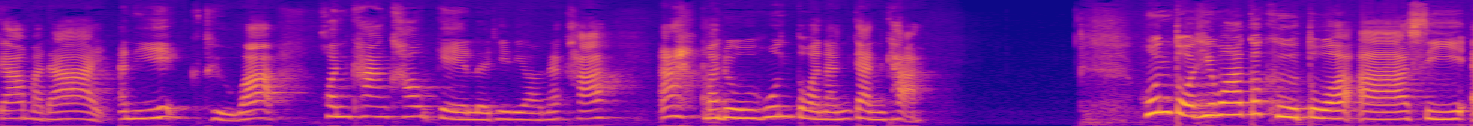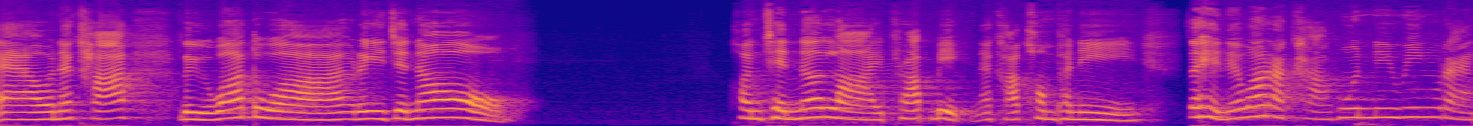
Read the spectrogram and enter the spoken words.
-19 มาได้ อันนี้ถือว่าค่อนข้างเข้าเกณฑ์เลยทีเดียวนะคะอะมาดูหุ้นตัวนั้นกันค่ะ หุ้นตัวที่ว่าก็คือตัว RCL นะคะ หรือว่าตัว Regional Container Line Public นะคะ Company จะเห็นได้ว่าราคาหุ้นนี่วิ่งแรง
